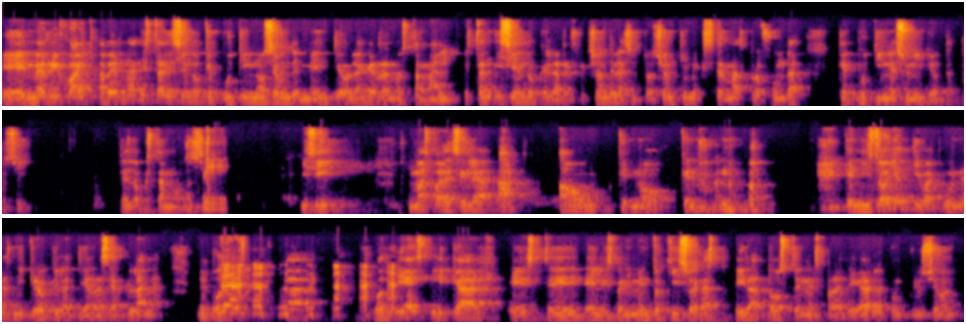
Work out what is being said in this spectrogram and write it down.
Eh, Mary White, a ver, nadie está diciendo que Putin no sea un demente o la guerra no está mal. Están diciendo que la reflexión de la situación tiene que ser más profunda, que Putin es un idiota. Pues sí, es lo que estamos Pues diciendo. sí. Y sí, más para decirle a, a que no, que no, no, que ni soy antivacunas, ni creo que la Tierra sea plana. Le podría explicar, podría explicar este, el experimento que hizo Eratóstenes para llegar a la conclusión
